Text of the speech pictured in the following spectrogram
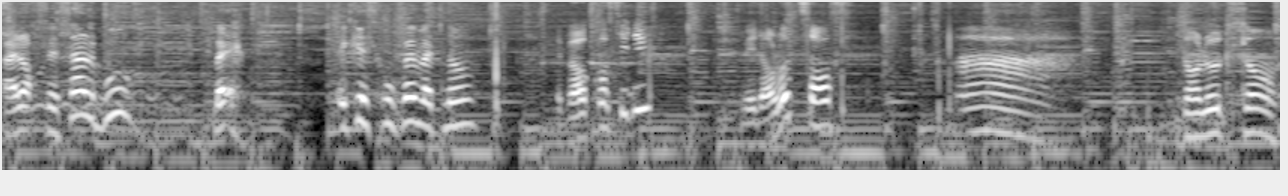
Alors c'est ça le bout? Mais... Et qu'est-ce qu'on fait maintenant Eh ben, on continue, mais dans l'autre sens. Ah Dans l'autre sens.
